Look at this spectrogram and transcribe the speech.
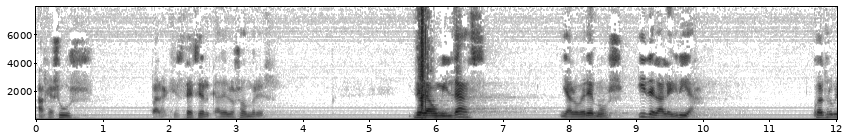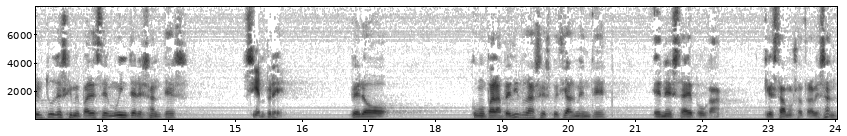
a Jesús para que esté cerca de los hombres de la humildad, ya lo veremos, y de la alegría. Cuatro virtudes que me parecen muy interesantes siempre, pero como para pedirlas especialmente en esta época que estamos atravesando.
